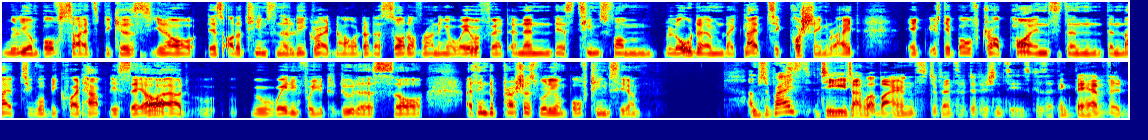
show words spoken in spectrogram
really on both sides because you know there's other teams in the league right now that are sort of running away with it, and then there's teams from below them like Leipzig pushing right if they both drop points, then then Leipzig will be quite happy to say, "Oh, I, we were waiting for you to do this." So I think the pressure is really on both teams here. I'm surprised to you talk about Bayern's defensive deficiencies because I think they have the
